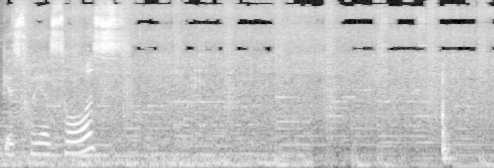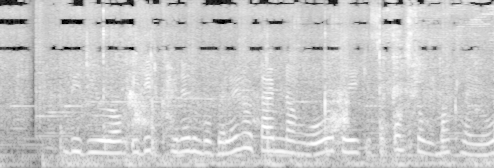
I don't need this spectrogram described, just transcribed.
ge soya sauce video rong edit khaina no belai no time nango te ki sa cost bo ma khlayo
